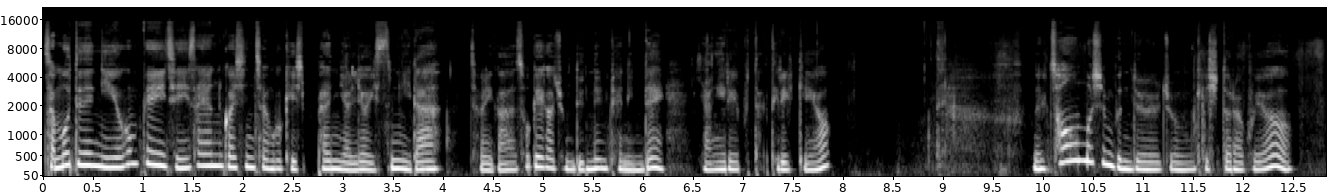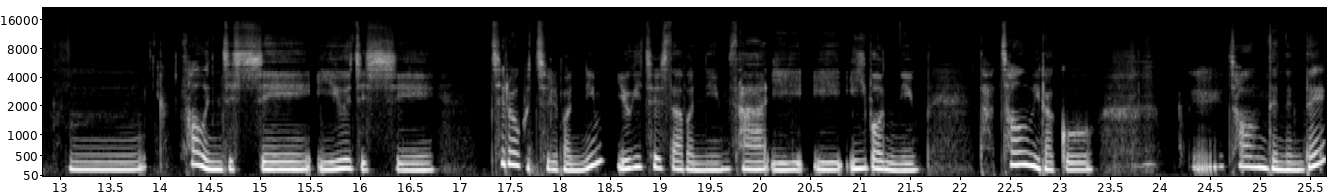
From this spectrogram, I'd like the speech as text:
잠 못 드는 이유 홈페이지 사연과 신청곡 게시판 열려 있습니다. 저희가 소개가 좀 늦는 편인데 양해를 부탁드릴게요. 오늘 처음 오신 분들 좀 계시더라고요. 음, 서은지 씨, 이유지 씨, 7597번님, 6274번님, 4222번님, 다 처음이라고, 네, 처음 듣는데,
